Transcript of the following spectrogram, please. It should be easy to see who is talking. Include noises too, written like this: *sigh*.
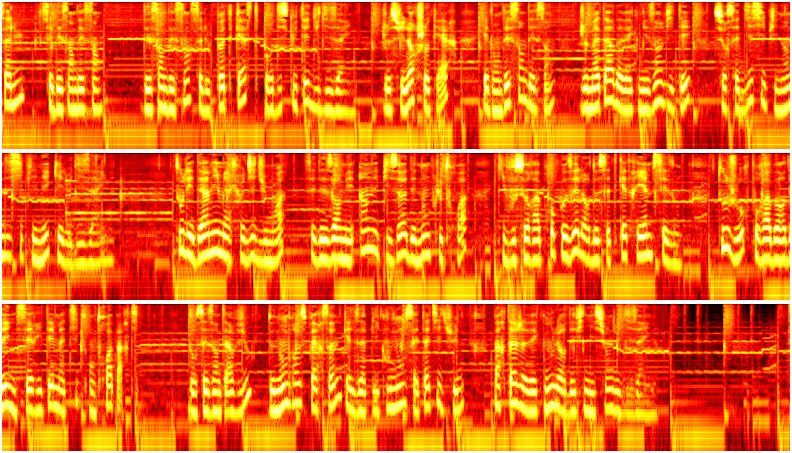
Speaker 1: Salut, c'est Dessin Dessin. Dessin Dessin, c'est le podcast pour discuter du design. Je suis Laure Choquer et dans Dessin Dessin, je m'attarde avec mes invités sur cette discipline indisciplinée qu'est le design. Tous les derniers mercredis du mois, c'est désormais un épisode et non plus trois qui vous sera proposé lors de cette quatrième saison, toujours pour aborder une série thématique en trois parties. Dans ces interviews, de nombreuses personnes, qu'elles appliquent ou non cette attitude, partagent avec nous leur définition du design.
